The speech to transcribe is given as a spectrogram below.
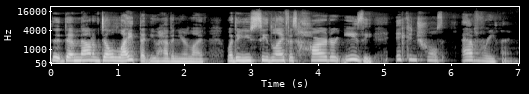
the, the amount of delight that you have in your life, whether you see life as hard or easy, it controls everything.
